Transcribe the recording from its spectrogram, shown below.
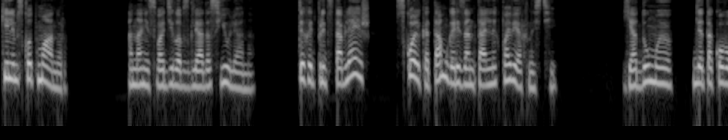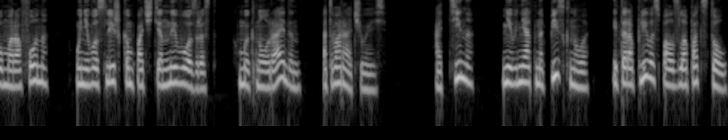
Килимскот Манор». Она не сводила взгляда с Юлиана. «Ты хоть представляешь, сколько там горизонтальных поверхностей?» «Я думаю, для такого марафона у него слишком почтенный возраст», — хмыкнул Райден, отворачиваясь. А Тина невнятно пискнула и торопливо сползла под стол,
